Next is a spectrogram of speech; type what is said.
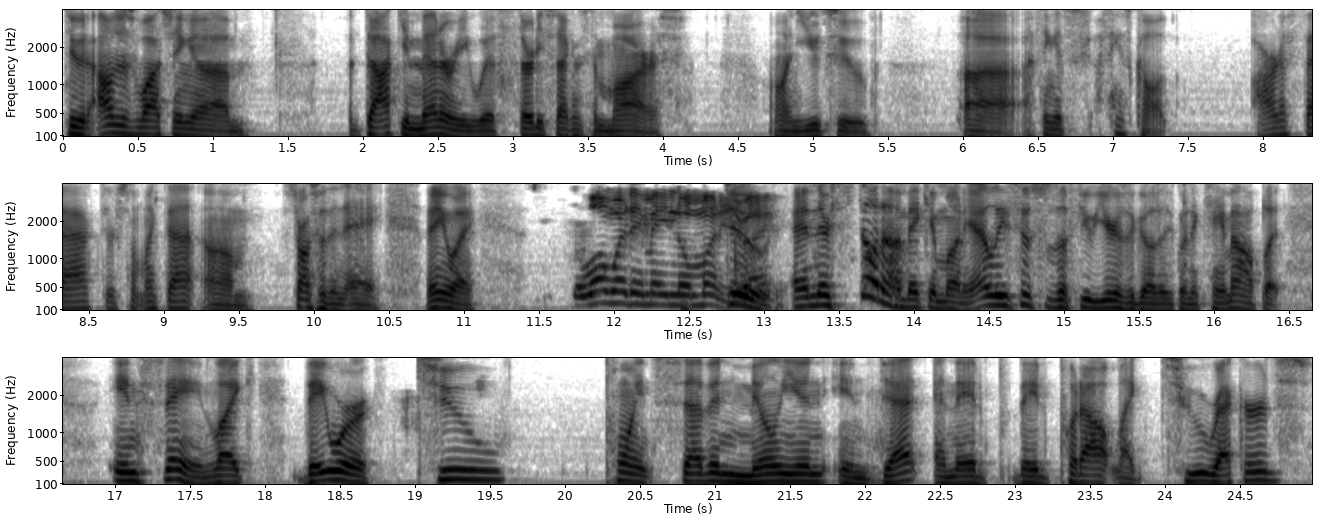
dude, I was just watching um, a documentary with 30 Seconds to Mars on YouTube. Uh, I think it's I think it's called Artifact or something like that. Um, starts with an A. Anyway, The one where they made no money, dude right? and they're still not making money at least this was a few years ago that when it came out but insane like they were 2.7 million in debt and they'd they'd put out like two records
